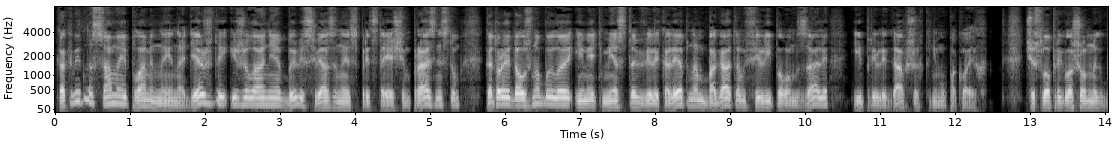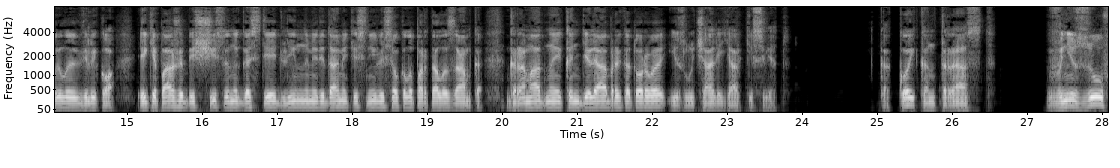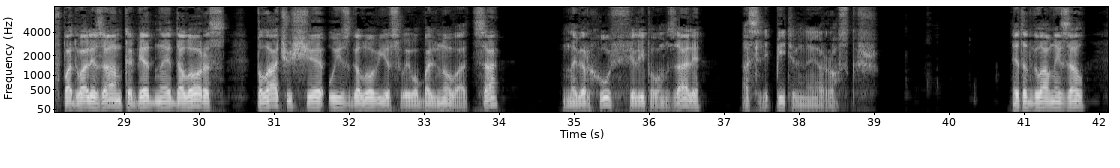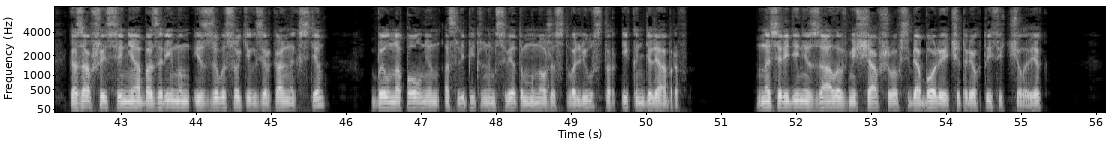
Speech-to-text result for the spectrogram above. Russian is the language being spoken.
Как видно, самые пламенные надежды и желания были связаны с предстоящим празднеством, которое должно было иметь место в великолепном, богатом Филипповом зале и прилегавших к нему покоях. Число приглашенных было велико. Экипажи бесчисленных гостей длинными рядами теснились около портала замка, громадные канделябры которого излучали яркий свет. Какой контраст! Внизу, в подвале замка, бедная Долорес, плачущая у изголовья своего больного отца, наверху, в Филипповом зале, ослепительная роскошь. Этот главный зал — казавшийся необозримым из-за высоких зеркальных стен, был наполнен ослепительным светом множества люстр и канделябров. На середине зала, вмещавшего в себя более четырех тысяч человек,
